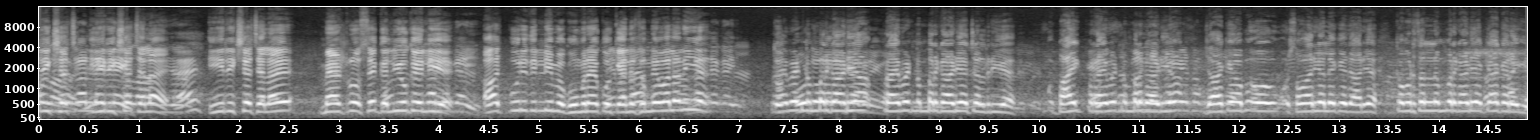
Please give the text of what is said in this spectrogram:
रिक्शा ई रिक्शा चलाए ई रिक्शा चलाए मेट्रो से गलियों के लिए। आज पूरी दिल्ली में घूम रहे हैं कोई कहने सुनने वाला नहीं है? प्राइवेट नंबर गाड़ियाँ प्राइवेट नंबर गाड़ियाँ चल रही है। बाइक प्राइवेट नंबर गाड़ियाँ जाके अब सवारियाँ लेके जा रही है। कमर्शियल नंबर गाड़ियाँ क्या करेगी?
